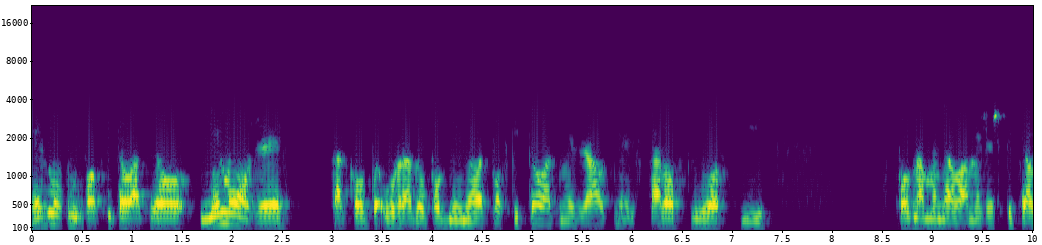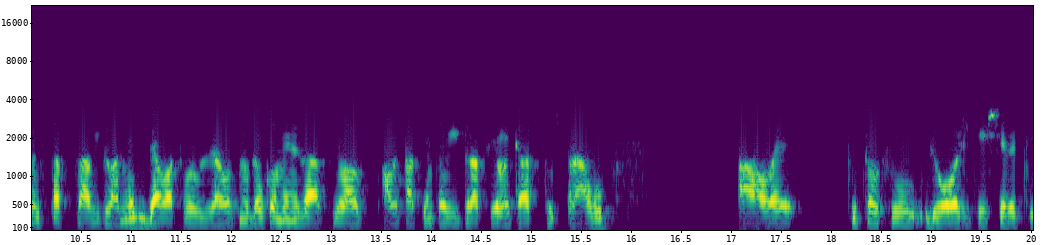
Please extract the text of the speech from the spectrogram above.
nezmluvný poskytovateľ nemôže takouto úhradou podmienovať poskytovať zdravotnej starostlivosti. Poznamenávame, že špecialista z pravidla nevydáva svoju zdravotnú dokumentáciu, ale, pacientovi vypracuje lekárskú správu. Ale tuto sú dôležitejšie veci.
